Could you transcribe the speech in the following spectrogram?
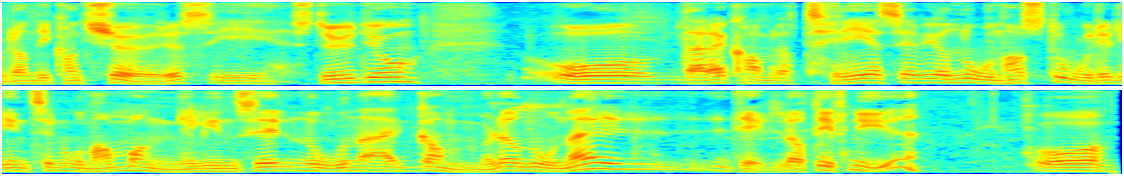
hvordan de kan kjøres i studio. Og der er kamera tre, ser vi. Og noen har store linser, noen har mange linser. Noen er gamle, og noen er relativt nye. Og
